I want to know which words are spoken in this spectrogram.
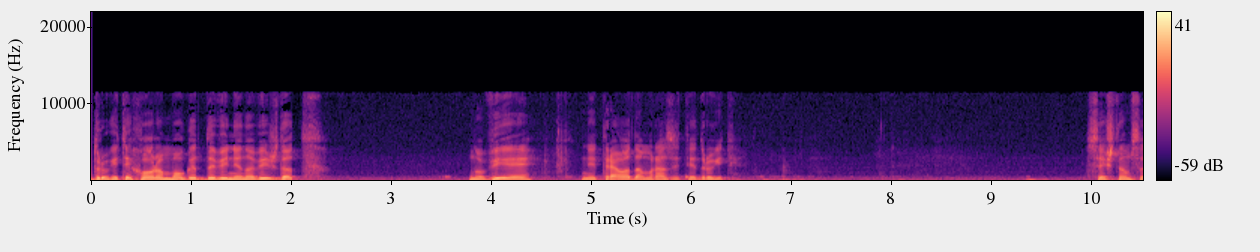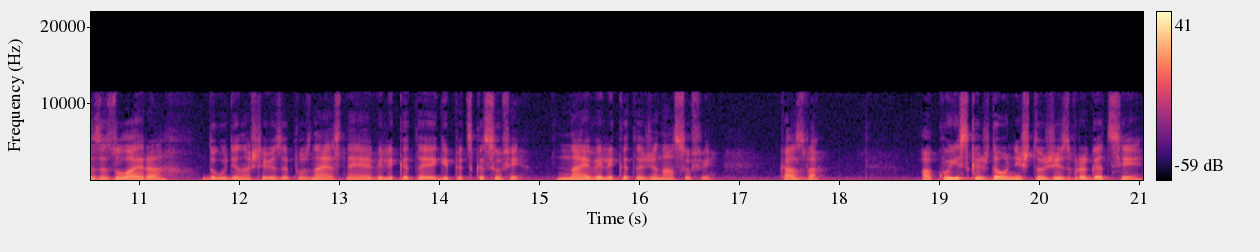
Другите хора могат да ви ненавиждат, но вие не трябва да мразите другите. Сещам се за Золайра, до година ще ви запозная с нея, великата египетска Суфи, най-великата жена Суфи. Казва, ако искаш да унищожиш врагът си,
